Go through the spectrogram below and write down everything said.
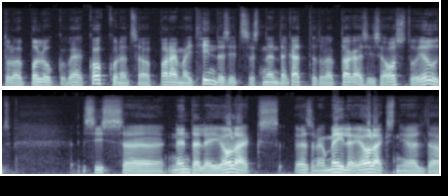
tuleb põllumehed kokku, nad saavad paremaid hindasid, sest nende kätte tuleb tagasi see ostujõud, siis äh, nendel ei oleks, ühesõnaga meil ei oleks nii-öelda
